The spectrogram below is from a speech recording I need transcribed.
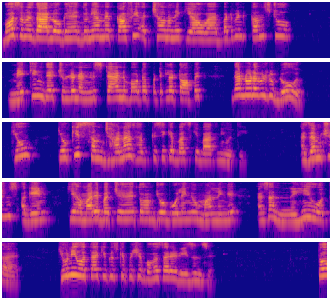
बहुत समझदार लोग हैं, दुनिया में काफ़ी अच्छा उन्होंने किया हुआ है। But when comes to making their children understand about a particular topic they are not able to do क्यों? क्योंकि समझाना सब किसी के बस की बात नहीं होती। एजम्पन्स अगेन कि हमारे बच्चे हैं तो हम जो बोलेंगे, वो मान लेंगे। ऐसा नहीं होता है। क्यों नहीं होता है? क्योंकि उसके पीछे बहुत सारे रीजन है। तो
